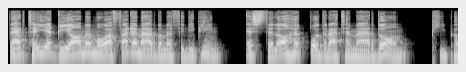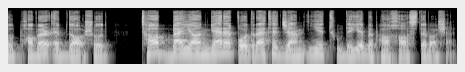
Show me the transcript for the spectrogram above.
در طی قیام موفق مردم فیلیپین اصطلاح قدرت مردم people power ابداع شد تا بیانگر قدرت جمعی توده به پا خواسته باشد.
